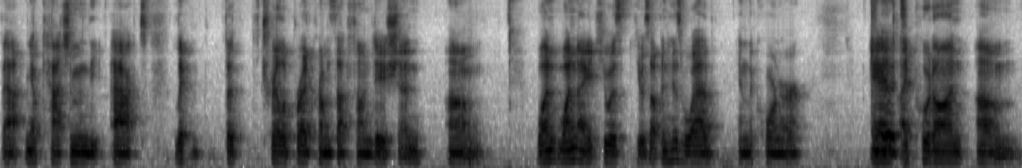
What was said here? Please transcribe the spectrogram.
that, you know, catch him in the act, lay the trail of breadcrumbs, that foundation. Um, one one night he was he was up in his web in the corner, and Cute. I put on um,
